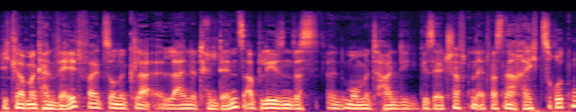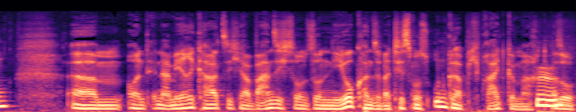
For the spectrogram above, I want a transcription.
ich glaube, man kann weltweit so eine kleine Tendenz ablesen, dass äh, momentan die Gesellschaften etwas nach rechts rücken. Ähm, und in Amerika hat sich ja wahnsinnig so, so ein Neokonservatismus unglaublich breit gemacht. Mhm. Also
